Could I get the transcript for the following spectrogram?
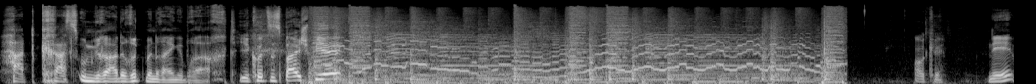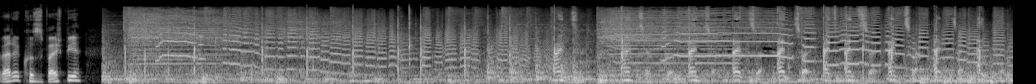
hat krass ungerade Rhythmen reingebracht. Hier kurzes Beispiel. Okay. Nee, warte, kurzes Beispiel. Eins, zwei, eins, zwei, eins, zwei, eins, zwei, eins, zwei,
